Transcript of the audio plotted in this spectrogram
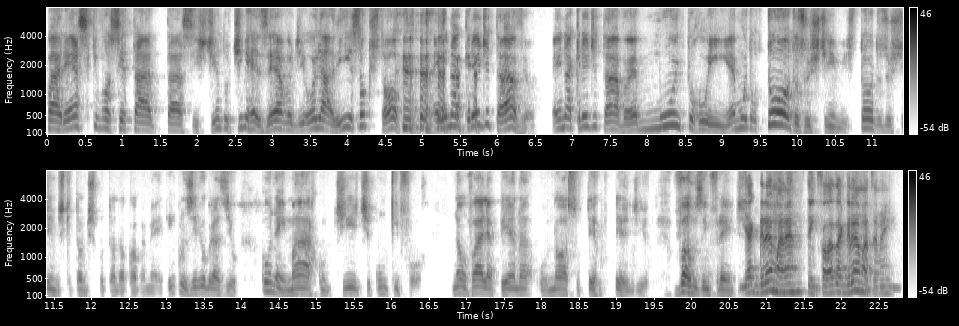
parece que você está tá assistindo o time reserva de Olharia e São Cristóvão. É inacreditável. É inacreditável, é muito ruim, é muito. Todos os times, todos os times que estão disputando a Copa América, inclusive o Brasil, com Neymar, com Tite, com o que for. Não vale a pena o nosso tempo perdido. Vamos em frente. E a grama, né? Tem que falar da grama também.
